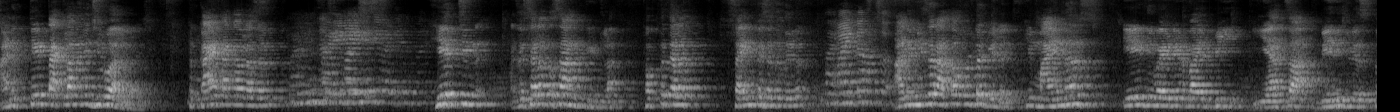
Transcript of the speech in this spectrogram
आणि ते टाकला म्हणजे झिरो आलं पाहिजे. तर काय टाकावं लागेल? हे चिन्ह जशाला तसा अंक घेतला फक्त त्याला साईन कशाचं दिलं? आणि मी जर आता उलट केलं की minus A divided by B याचा बेरीज व्यस्त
